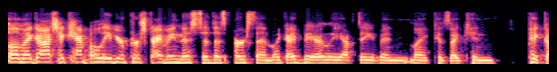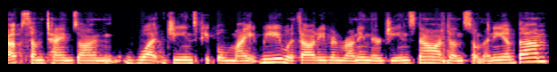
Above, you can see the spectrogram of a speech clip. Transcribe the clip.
oh my gosh i can't believe you're prescribing this to this person. Like i barely have to even like because i can pick up sometimes on what genes people might be without even running their genes now. I've done so many of them.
